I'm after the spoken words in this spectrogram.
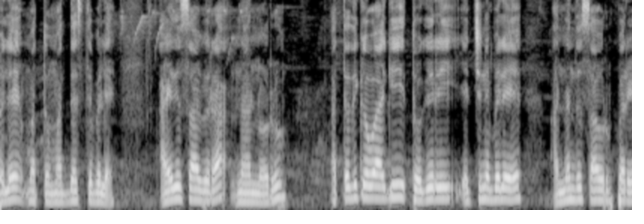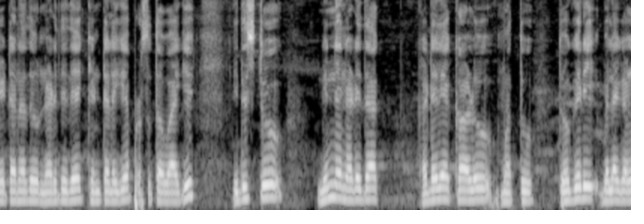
ಬೆಲೆ ಮತ್ತು ಮಧ್ಯಸ್ಥ ಬೆಲೆ ಐದು ಸಾವಿರ ನಾನ್ನೂರು. ಅತ್ಯಧಿಕವಾಗಿ ತೊಗರಿ ಹೆಚ್ಚಿನ ಬೆಲೆ ಹನ್ನೊಂದು ಸಾವಿರ ರೂಪಾಯಿ ರೇಟ್ ಅನ್ನೋದು ನಡೆದಿದೆ ಕ್ವಿಂಟಲಿಗೆ ಪ್ರಸ್ತುತವಾಗಿ. ಇದಿಷ್ಟು ನಿನ್ನೆ ನಡೆದ ಕಡಲೆಕಾಳು ಮತ್ತು ತೊಗರಿ ಬೆಲೆಗಳ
